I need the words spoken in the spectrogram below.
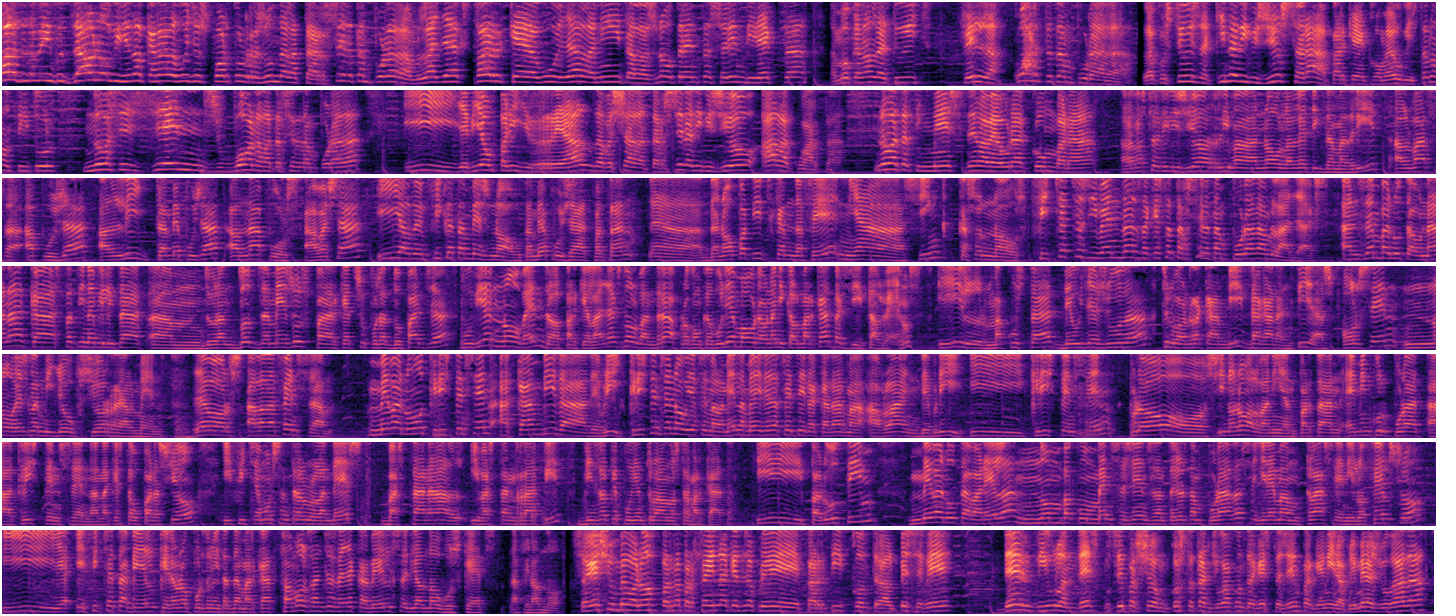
Hola a tothom, benvinguts a un nou vídeo del canal. Avui us porto el resum de la tercera temporada amb l'Ajax perquè avui a la nit a les 9.30 seré en directe al meu canal de Twitch fent la quarta temporada. La qüestió és a quina divisió serà, perquè, com heu vist en el títol, no va ser gens bona la tercera temporada i hi havia un perill real de baixar de tercera divisió a la quarta. No m'atetinc més, anem a veure com va anar a la nostra divisió arriba nou l'Atlètic de Madrid, el Barça ha pujat, el Lille també ha pujat, el Nàpols ha baixat i el Benfica també és nou, també ha pujat. Per tant, eh, de nou partits que hem de fer, n'hi ha 5 que són nous. Fitxatges i vendes d'aquesta tercera temporada amb l'Ajax. Ens hem venut a Onana, que ha estat inhabilitat eh, durant 12 mesos per aquest suposat dopatge. Podia no vendre'l, perquè l'Ajax no el vendrà, però com que volia moure una mica el mercat, vaig dir, te'l vens? I m'ha costat, Déu i ajuda, trobar un recanvi de garanties. Olsen no és la millor opció realment. Llavors, a la defensa, m'he venut Christensen a canvi de Debris. Christensen no ho havia fet malament, la meva idea de fet era quedar-me a Blind, Debris i Christensen, però si no, no me'l venien. Per tant, hem incorporat a Christensen en aquesta operació i fitxem un central holandès bastant alt i bastant ràpid dins el que podíem trobar al nostre mercat. I, per últim, M'he venut a Varela, no em va convèncer gens l'anterior temporada, seguirem amb Klassen i Lo Celso i he fitxat a Bell, que era una oportunitat de mercat. Fa molts anys es deia que Bell seria el nou Busquets, al final no. Segueixo un off per anar per feina, aquest és el primer partit contra el PSB, derbi holandès, potser per això em costa tant jugar contra aquesta gent, perquè mira, primera jugada,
